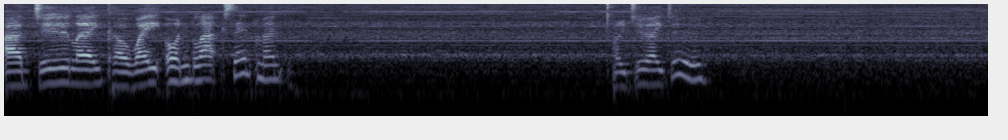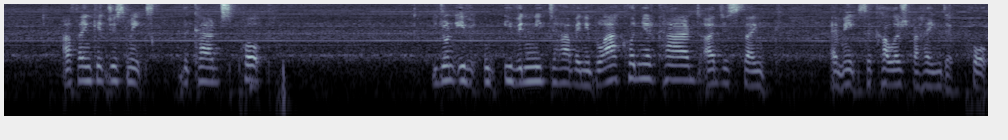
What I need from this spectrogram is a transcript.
I do like a white on black sentiment. I do, I do. I think it just makes the cards pop. You don't even even need to have any black on your card. I just think it makes the colours behind it pop.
